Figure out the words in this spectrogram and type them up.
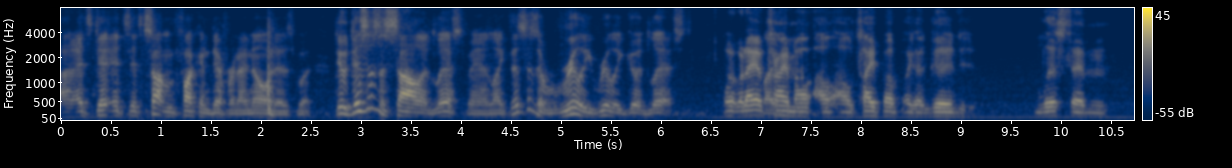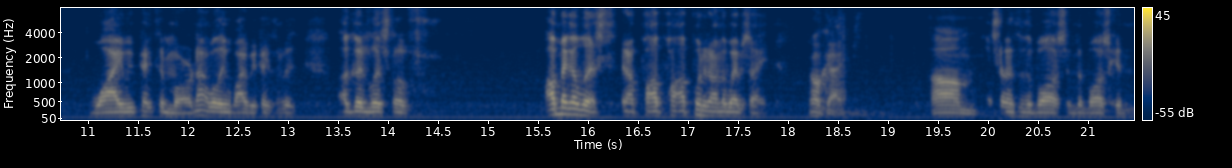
uh, it's it's it's something fucking different I know it is but dude this is a solid list man like this is a really really good list When, when I have Like- time, I'll, I'll I'll type up like a good list and why we picked them, or not really why we picked them, but a good list of. I'll make a list and I'll, I'll, I'll put it on the website. okay um I'll send it to the boss, and the boss can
